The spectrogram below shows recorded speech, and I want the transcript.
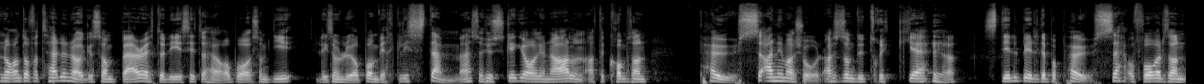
når han da forteller noe som Barrett og de sitter og hører på, som de liksom lurer på om virkelig stemmer, så husker jeg i originalen at det kom sånn pauseanimasjon. Altså som du trykker Ja. stillbildet på pause og får en sånn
